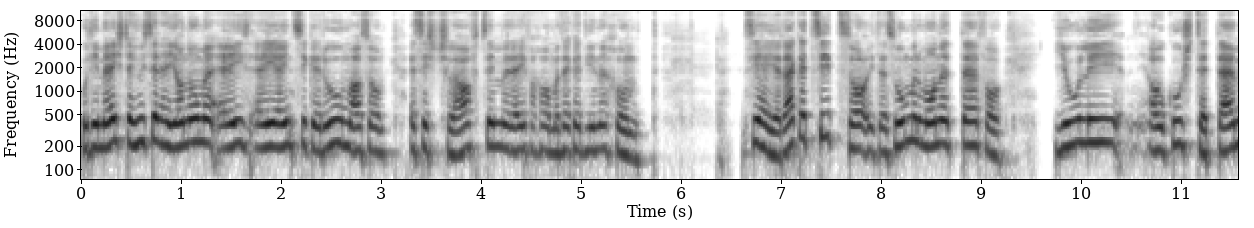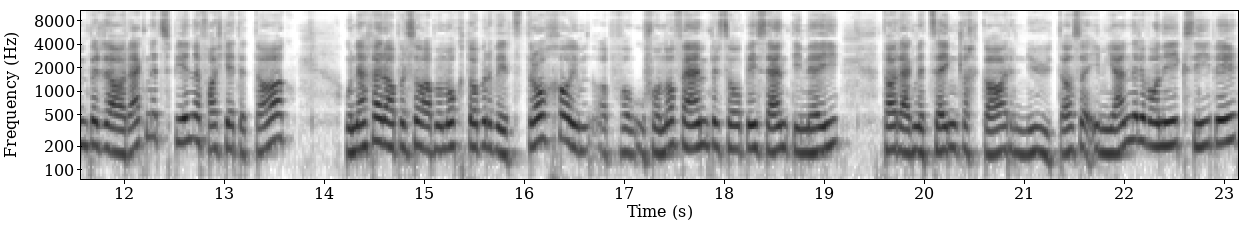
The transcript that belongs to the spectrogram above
Und die meisten Häuser haben ja nur einen, einen einzigen Raum, also es ist das Schlafzimmer einfach, wo man da reinkommt. Sie haben eine Regenzeit, so in den Sommermonaten von Juli, August, September, da regnet es bei ihnen fast jeden Tag. Und nachher aber so, ab dem Oktober wird es trocken, und von November so bis Ende Mai, da regnet es eigentlich gar nichts. Also im Jänner, wo ich war,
